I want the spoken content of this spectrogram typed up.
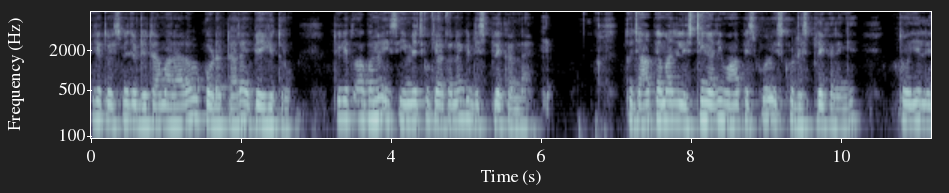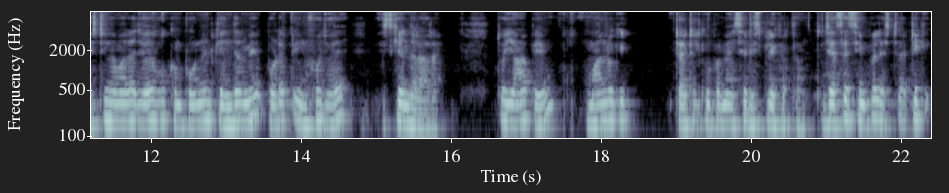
ठीक है तो इसमें जो डेटा हमारा आ रहा है, वो प्रोडक्ट आ रहा है ए के थ्रू ठीक है तो अब हमें इस इमेज को क्या करना है कि डिस्प्ले करना है। तो जहाँ पे हमारी लिस्टिंग आ रही है, वहाँ पे इसको इसको डिस्प्ले करेंगे। तो ये लिस्टिंग हमारा जो है, वो कंपोनेंट के अंदर में प्रोडक्ट इन्फो जो है, इसके अंदर आ रहा है। तो यहाँ पे मान लो कि टाइटल के ऊपर मैं इसे डिस्प्ले करता हूँ। तो जैसे सिंपल स्टैटिक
